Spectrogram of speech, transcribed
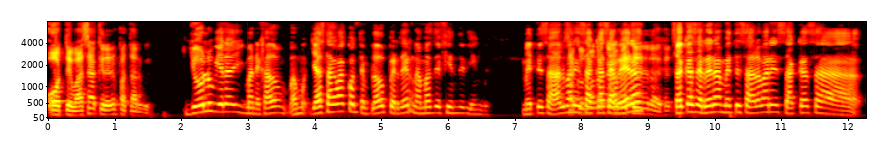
O te vas a querer empatar, güey. Yo lo hubiera manejado, vamos, ya estaba contemplado perder, nada más defiende bien, güey. Metes a Álvarez, Saca sacas a Herrera, sacas a Herrera, metes a Álvarez, sacas a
